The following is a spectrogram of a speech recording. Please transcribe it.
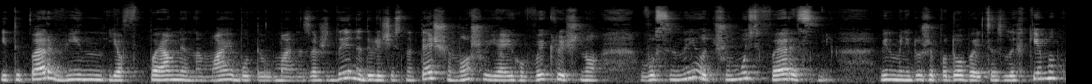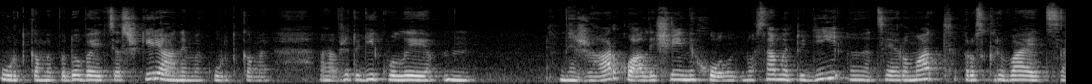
І тепер він, я впевнена, має бути в мене завжди, не дивлячись на те, що ношу я його виключно восени, от чомусь в вересні. Він мені дуже подобається з легкими куртками, подобається з шкіряними куртками. Вже тоді, коли. Не жарко, але ще й не холодно. Саме тоді е, цей аромат розкривається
